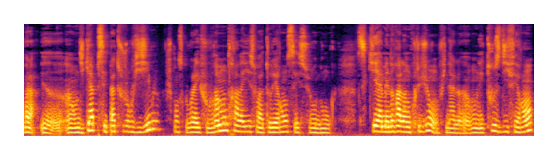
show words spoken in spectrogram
Voilà, euh, un handicap c'est pas toujours visible. Je pense que voilà, il faut vraiment travailler sur la tolérance et sur donc ce qui amènera l'inclusion. Au final, on est tous différents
